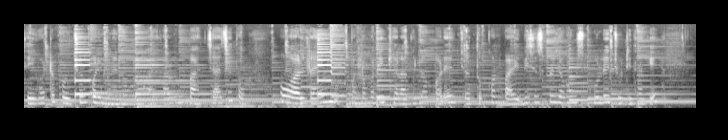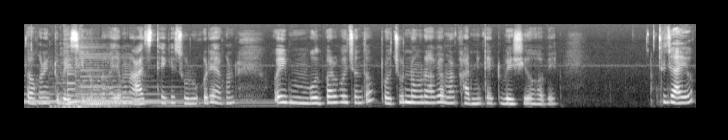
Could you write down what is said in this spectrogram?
সেই ঘরটা প্রচুর পরিমাণে নোংরা হয়। কারণ বাচ্চা আছে তো, ও অল টাইম মোটামুটি খেলাধুলো করে। যতক্ষণ বাড়ি, বিশেষ করে যখন স্কুলে ছুটি থাকে, তখন একটু বেশি নোংরা হয়। যেমন আজ থেকে শুরু করে এখন, ওই বুধবার পর্যন্ত প্রচুর নোংরা হবে, আমার খাটনিটা একটু বেশিও হবে। তো যাই হোক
